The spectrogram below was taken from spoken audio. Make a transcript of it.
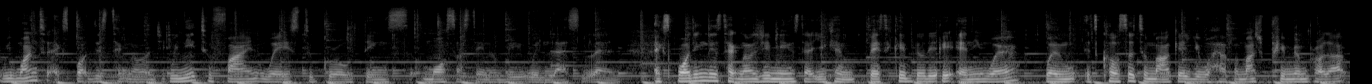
We want to export this technology. We need to find ways to grow things more sustainably with less land. Exporting this technology means that you can basically build it anywhere. When it's closer to market, you will have a much premium product.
